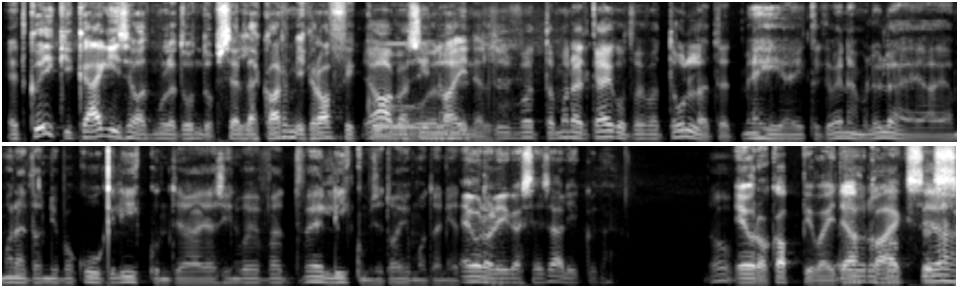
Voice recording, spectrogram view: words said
et kõik ikka ägisevad, mulle tundub, selle karmi graafiku ja, lainel. vaata, mõned käigud võivad tulla, et, et mehi jäi ikkagi Venemaal üle ja, ja mõned on juba kuhugi liikunud ja, ja siin võivad veel liikumisi toimuda, nii et euroliigasse ei saa liikuda no, eurokappi, vaid jah, kaheksas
